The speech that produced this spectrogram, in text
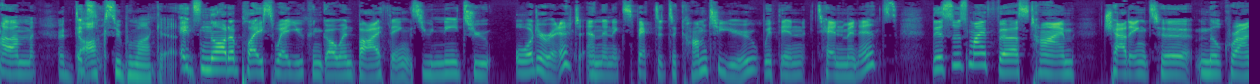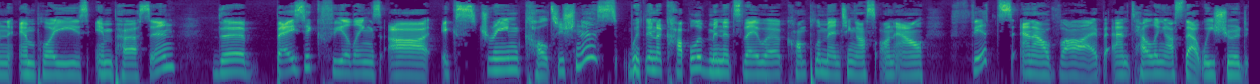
Um, a dark supermarket. It's not a place where you can go and buy things. You need to order it and then expect it to come to you within 10 minutes. This was my first time chatting to Milkrun employees in person. The basic feelings are extreme cultishness. Within a couple of minutes, they were complimenting us on our fits and our vibe and telling us that we should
